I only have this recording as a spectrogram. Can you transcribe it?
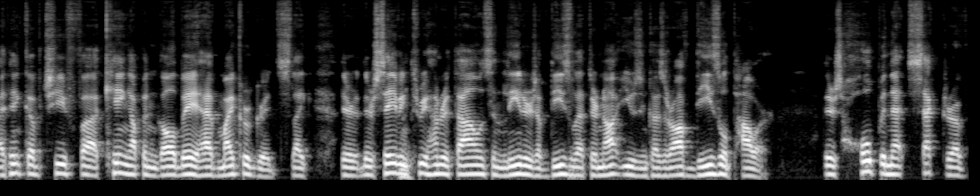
I think of Chief uh, King up in Gull Bay have microgrids. Like they're they're saving hmm. three hundred thousand liters of diesel that they're not using because they're off diesel power. There's hope in that sector of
